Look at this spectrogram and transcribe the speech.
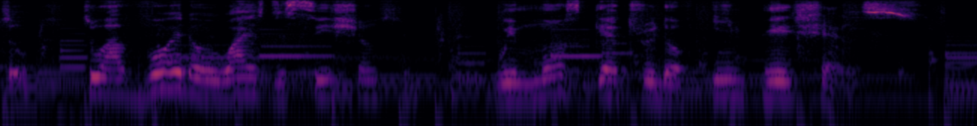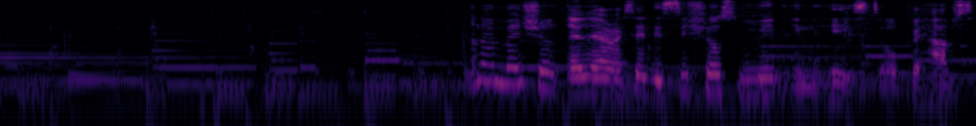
So, to avoid unwise decisions, we must get rid of impatience. Mentioned earlier, I said decisions made in haste, or perhaps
